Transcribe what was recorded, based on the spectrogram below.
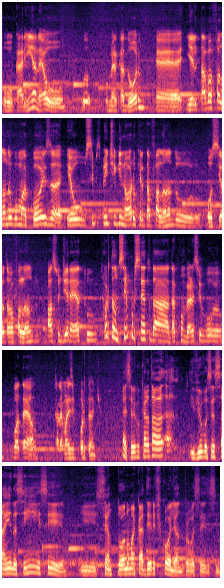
o carinha, né? O, o, o mercador. é, e ele tava falando alguma coisa. Eu simplesmente ignoro o que ele tá falando. Ou se eu tava falando, passo direto, cortando 100% da, da conversa e vou, vou até ela. Ela é mais importante. É, você vê que o cara tava. E viu você saindo assim e se. E sentou numa cadeira e ficou olhando pra vocês assim.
